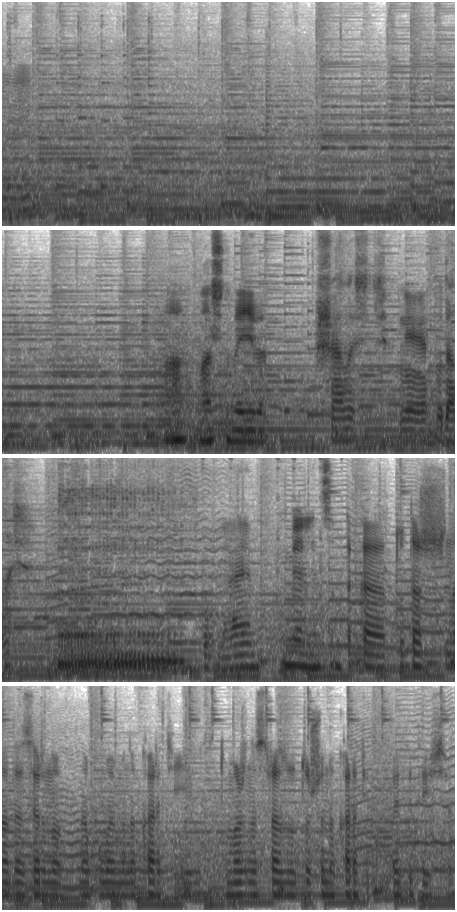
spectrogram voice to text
Мгм. А, наш не їде. Шалость не удалась? Купляємо. Мельниця. Так, а туди ж треба зерно, на, по-моєму, на карті. І то можна сразу то, що на карті купити, та і все. —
